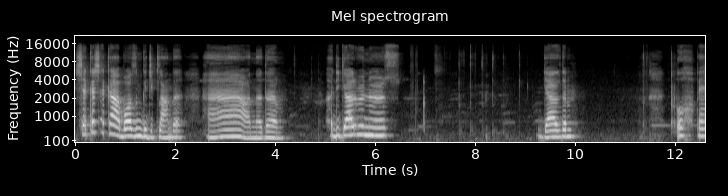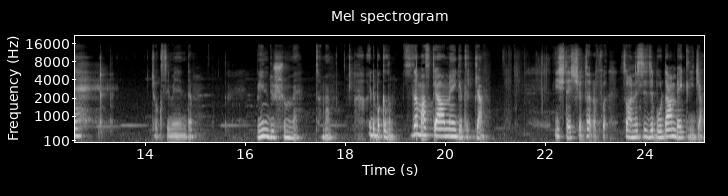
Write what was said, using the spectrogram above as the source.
Şaka şaka boğazım gıcıklandı. Ha anladım. Hadi gel Venüs. Geldim. Oh be. Çok sevindim. Beni düşünme. Tamam. Hadi bakalım. Size maske almaya getireceğim. İşte şu tarafı. Sonra sizi buradan bekleyeceğim.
